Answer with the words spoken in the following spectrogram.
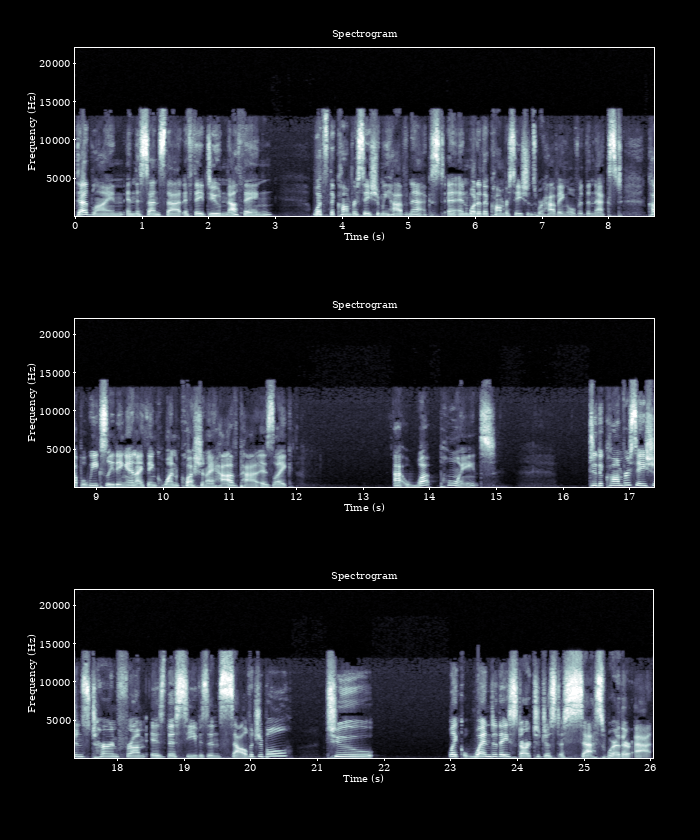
deadline in the sense that if they do nothing, what's the conversation we have next? And, and what are the conversations we're having over the next couple weeks leading in? I think one question I have, Pat, is like, at what point do the conversations turn from is this season salvageable to like when do they start to just assess where they're at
